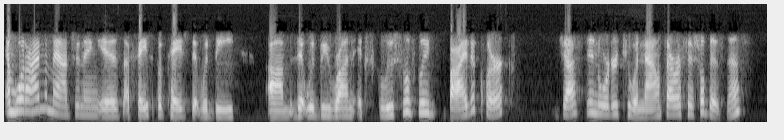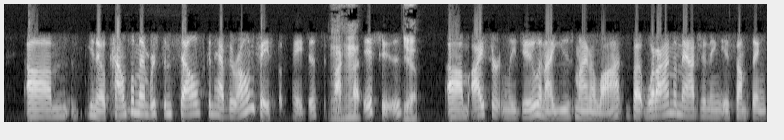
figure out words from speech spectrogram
And what I'm imagining is a Facebook page that would be um, that would be run exclusively by the clerk, just in order to announce our official business. Um, you know, council members themselves can have their own Facebook pages to talk Mhm. about issues. Yeah. Um, I certainly do, and I use mine a lot. But what I'm imagining is something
